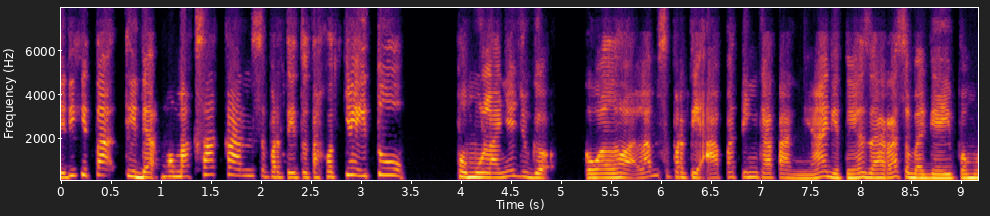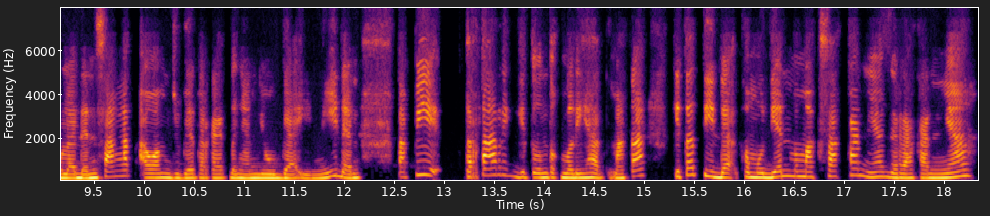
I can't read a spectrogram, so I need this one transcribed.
Jadi kita tidak memaksakan seperti itu. Takutnya itu pemulanya juga walau alam seperti apa tingkatannya gitu ya Zahra sebagai pemula dan sangat awam juga terkait dengan yoga ini dan tapi tertarik gitu untuk melihat maka kita tidak kemudian memaksakan ya gerakannya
